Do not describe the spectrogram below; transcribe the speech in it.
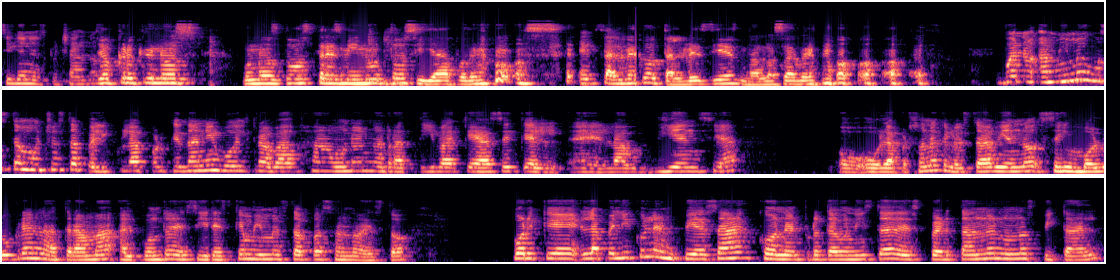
siguen escuchando. Yo creo que unos, unos dos, tres minutos y ya podemos. Tal vez o tal vez diez, no lo sabemos. Bueno, a mí me gusta mucho esta película porque Danny Boyle trabaja una narrativa que hace que el- eh, la audiencia o, o la persona que lo está viendo se involucre en la trama al punto de decir, es que a mí me está pasando esto. Porque la película empieza con el protagonista despertando en un hospital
